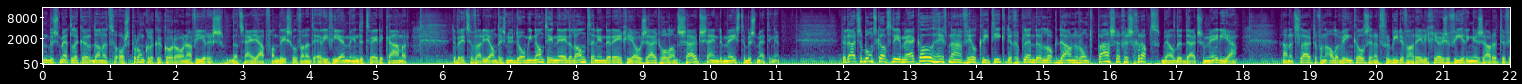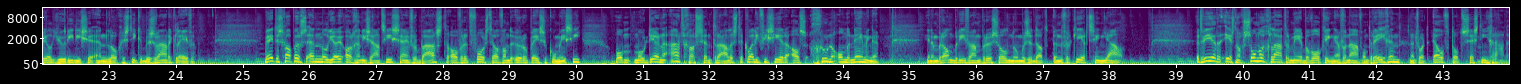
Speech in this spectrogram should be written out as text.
34% besmettelijker dan het oorspronkelijke coronavirus. Dat zei Jaap van Dissel van het RIVM in de Tweede Kamer. De Britse variant is nu dominant in Nederland... en in de regio Zuid-Holland-Zuid zijn de meeste besmettingen. De Duitse bondskanselier Merkel heeft na veel kritiek... de geplande lockdown rond Pasen geschrapt, melden Duitse media. Aan het sluiten van alle winkels en het verbieden van religieuze vieringen... zouden te veel juridische en logistieke bezwaren kleven. Wetenschappers en milieuorganisaties zijn verbaasd over het voorstel van de Europese Commissie... om moderne aardgascentrales te kwalificeren als groene ondernemingen. In een brandbrief aan Brussel noemen ze dat een verkeerd signaal. Het weer is nog zonnig, later meer bewolking en vanavond regen. Het wordt 11 tot 16 graden.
